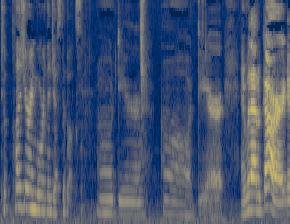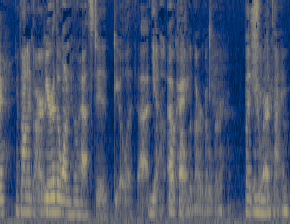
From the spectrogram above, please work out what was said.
took pleasure in more than just the books. Oh dear. Oh dear. And without a guard, Without a guard. you're the one who has to deal with that. Yeah, or Okay. call the guard over. But in Sure. the meantime,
